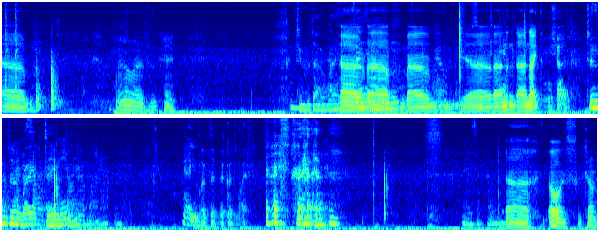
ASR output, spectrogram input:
um, well, uh, okay. Do the right Uh, thing. uh, uh, yeah, uh, n- uh, night. You should. Do the right thing. Yeah, you lived a, a good life. don't know what happened. That is so funny. Uh, oh, it's counter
